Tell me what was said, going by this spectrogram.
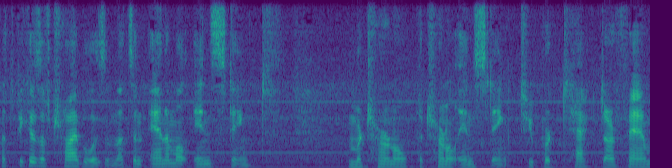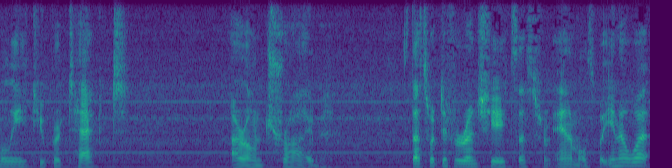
That's because of tribalism. That's an animal instinct, maternal, paternal instinct to protect our family, to protect our own tribe. So that's what differentiates us from animals. But you know what?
